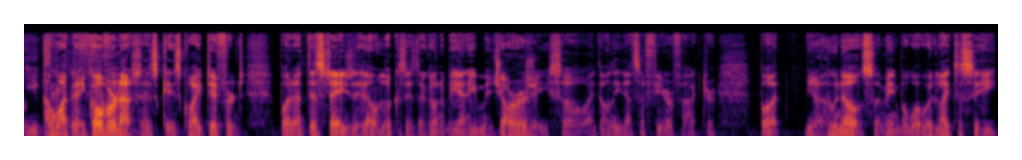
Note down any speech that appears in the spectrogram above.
and what, they govern at is, is, quite different. But at this stage, they don't look as if they're going to be any majority. So I don't think that's a fear factor. But you know, who knows? I mean, but what we'd like to see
